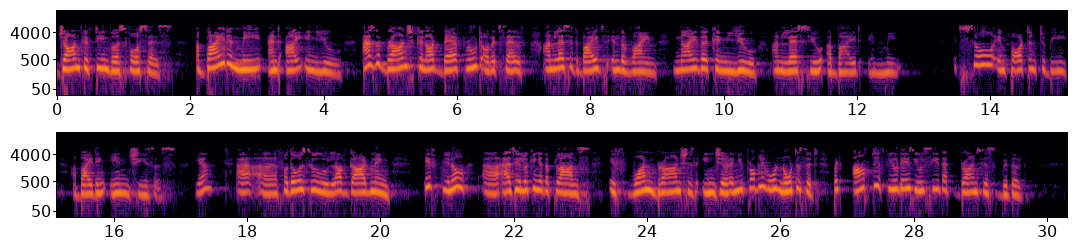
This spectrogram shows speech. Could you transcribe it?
John 15 verse 4 says, Abide in me and I in you. As a branch cannot bear fruit of itself unless it abides in the vine, neither can you unless you abide in me. It's so important to be abiding in Jesus. Yeah? Uh, uh, for those who love gardening, if, you know, uh, as you're looking at the plants, if one branch is injured, and you probably won't notice it, but after a few days, you'll see that branch is withered.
